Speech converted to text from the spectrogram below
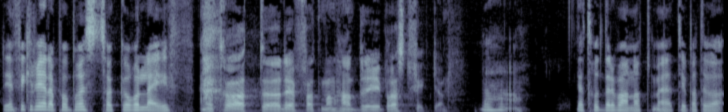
Det fick reda på bröstsocker och Leif. Jag tror att eh, det är för att man hade det i bröstfickan. Jaha. Jag trodde det var något med typ att det var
